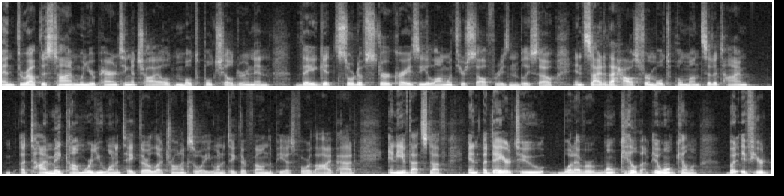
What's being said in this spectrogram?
And throughout this time, when you're parenting a child, multiple children, and they get sort of stir crazy along with yourself, reasonably so, inside of the house for multiple months at a time, a time may come where you want to take their electronics away. You want to take their phone, the PS4, the iPad, any of that stuff. And a day or two, whatever, won't kill them. It won't kill them. But if you're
